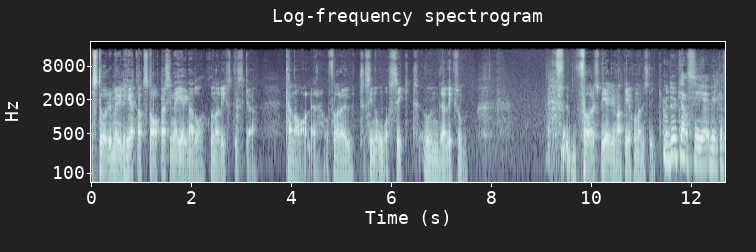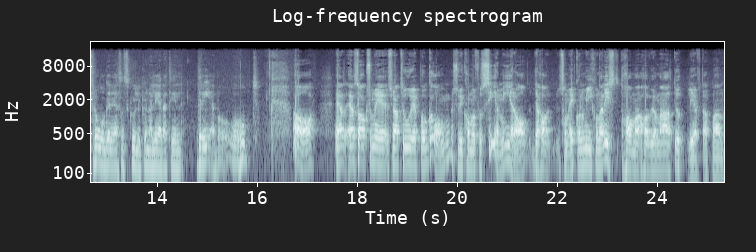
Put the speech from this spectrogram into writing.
större möjligheter att starta sina egna då, journalistiska kanaler och föra ut sin åsikt under liksom förespeglingen att det är journalistik. Men du kan se vilka frågor det är som skulle kunna leda till drev och, och hot? Ja, en, en, sak som, är, som jag tror är på gång, som vi kommer att få se mer av. Har, som ekonomijournalist har man, har man alltid upplevt att man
